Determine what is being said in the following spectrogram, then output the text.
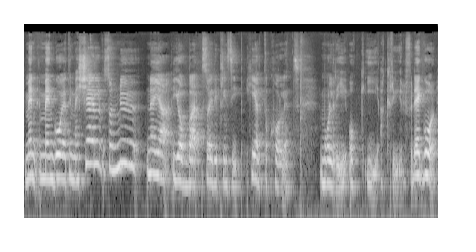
Men, men går jag till mig själv, så nu när jag jobbar så är det i princip helt och hållet måleri och i akryl. För det, går,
